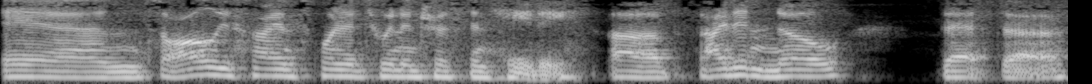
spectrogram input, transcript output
and so all these signs pointed to an interest in Haiti. Uh, so I didn't know that uh,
